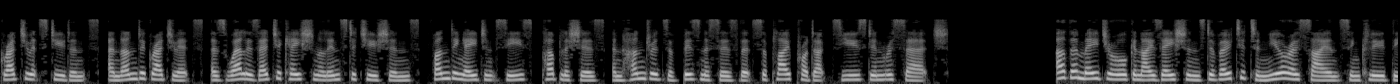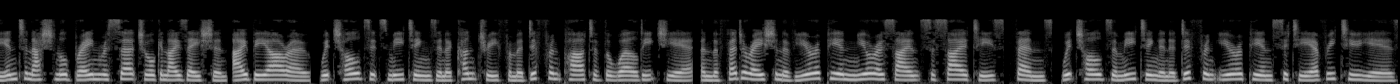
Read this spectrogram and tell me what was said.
graduate students, and undergraduates, as well as educational institutions, funding agencies, publishers, and hundreds of businesses that supply products used in research. Other major organizations devoted to neuroscience include the International Brain Research Organization (IBRO), which holds its meetings in a country from a different part of the world each year, and the Federation of European Neuroscience Societies (FENS), which holds a meeting in a different European city every 2 years.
